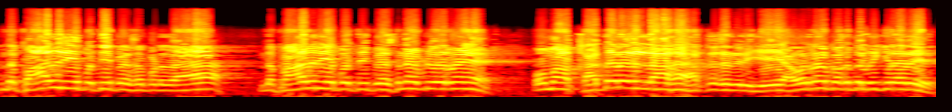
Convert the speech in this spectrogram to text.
இந்த பாதிரியை பத்தி பேசப்படுதா? இந்த பாதிரியை பத்தி பேசினா எப்படி வர்றேன் ஓமா இல்லாத ஹக்க கதிரியே. அவர் தான் பக்கத்தில் இருக்கிறாரு.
